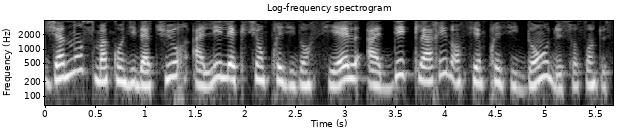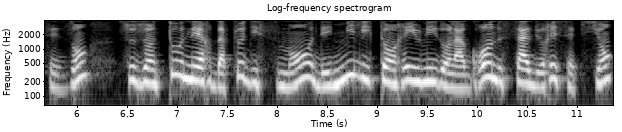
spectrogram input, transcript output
J'annonce ma candidature à l'élection présidentielle, a déclaré l'ancien président de 76 ans sous un tonnerre d'applaudissements des militants réunis dans la grande salle de réception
